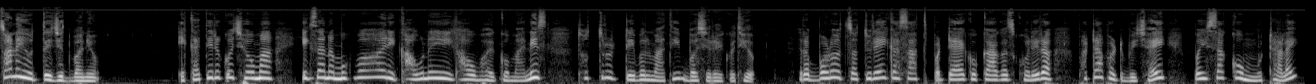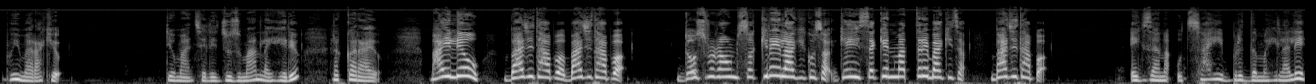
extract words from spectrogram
झनै उत्तेजित बन्यो। एकातिरको छेउमा एकजना मुखभरि खाउ नै खाउ भएको मानिस थोत्रो टेबलमाथि बसिरहेको थियो र बडो चतुर्याइका साथ पट्याएको कागज खोलेर फटाफट बिछाई पैसाको मुठालाई भुइँमा राख्यो। त्यो मान्छेले जुजुमानलाई हेर्यो र करायो भाइ ल्याऊ बाजी थाप बाजी थाप। दोस्रो राउन्ड सकिनै लागेको छ केही सेकेन्ड मात्रै बाँकी छ बाजी थाप एकजना उत्साही वृद्ध महिलाले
